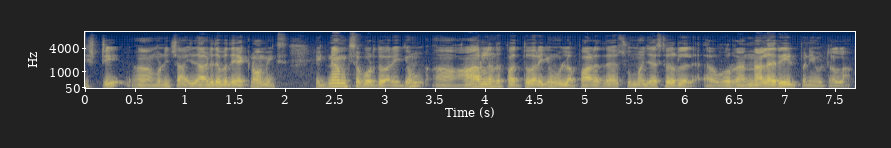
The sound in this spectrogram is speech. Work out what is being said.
ஹிஸ்ட்ரி முடிச்சா இது அடுத்து பார்த்து எக்கனாமிக்ஸ் எக்கனாமிக்ஸை பொறுத்த வரைக்கும் ஆறுலேருந்து பத்து வரைக்கும் உள்ள பாடத்தை சும்மா ஜஸ்ட் ஒரு ஒரு ரெண்டு நாளில் ரீட் பண்ணி விட்டுறலாம்.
